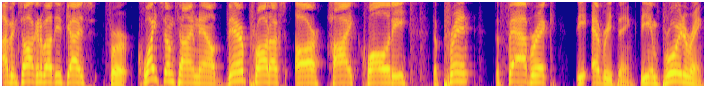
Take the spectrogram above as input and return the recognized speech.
I've been talking about these guys for quite some time now. Their products are high quality. The print, the fabric, the everything, the embroidering,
